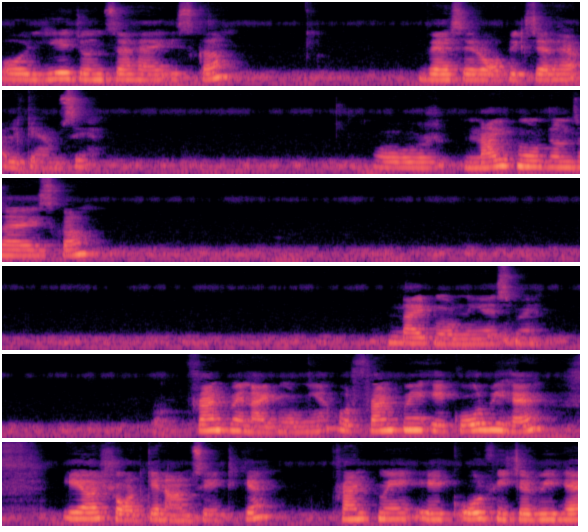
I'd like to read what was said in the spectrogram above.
और ये जो सा है इसका, वैसे रॉ पिक्चर है अलकैम से। और नाइट मोड जो सा है इसका नाइट मोड नहीं है इसमें। फ्रंट में नाइट मोड नहीं है, और फ्रंट में एक और भी है ए आर शॉर्ट के नाम से, ठीक है? फ्रंट में एक और फीचर भी है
